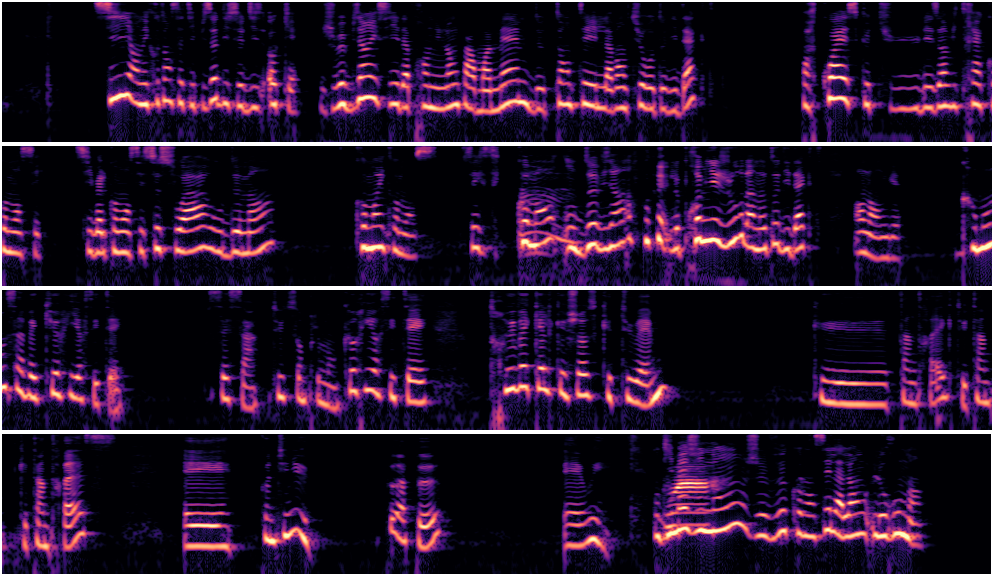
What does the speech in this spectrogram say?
Si en écoutant cet épisode, ils se disent Ok, je veux bien essayer d'apprendre une langue par moi-même, de tenter l'aventure autodidacte, par quoi est-ce que tu les inviterais à commencer? S'ils veulent commencer ce soir ou demain, comment ils commencent? C'est comment euh. on devient le premier jour d'un autodidacte en langue? Commence avec curiosité. C'est ça, tout simplement. Curiosité. Trouver quelque chose que tu aimes, que que t'intéresse, et continue, peu à peu, eh oui. Donc imaginons, je veux commencer la langue, le roumain.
